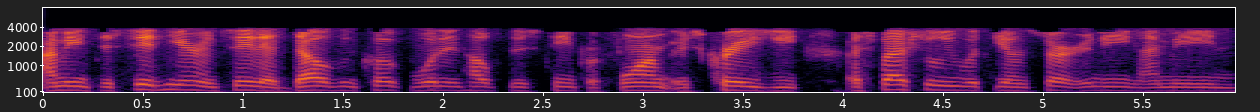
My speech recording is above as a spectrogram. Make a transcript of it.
I mean to sit here and say that Dalvin Cook wouldn't help this team perform is crazy, especially with the uncertainty. I mean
